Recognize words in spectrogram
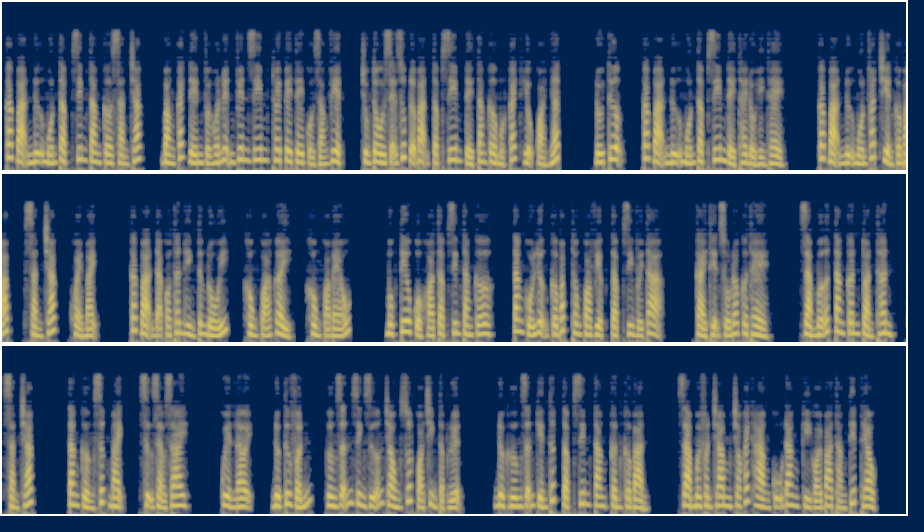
Các bạn nữ muốn tập gym tăng cơ săn chắc, bằng cách đến với huấn luyện viên gym thuê PT của Giáng Việt, chúng tôi sẽ giúp đỡ bạn tập gym để tăng cơ một cách hiệu quả nhất. Đối tượng, các bạn nữ muốn tập gym để thay đổi hình thể. Các bạn nữ muốn phát triển cơ bắp, săn chắc, khỏe mạnh. Các bạn đã có thân hình tương đối, không quá gầy, không quá béo. Mục tiêu của khóa tập gym tăng cơ, tăng khối lượng cơ bắp thông qua việc tập gym với tạ, cải thiện số đo cơ thể, giảm mỡ tăng cân toàn thân, săn chắc, tăng cường sức mạnh, sự dẻo dai, quyền lợi, được tư vấn, hướng dẫn dinh dưỡng trong suốt quá trình tập luyện, được hướng dẫn kiến thức tập gym tăng cân cơ bản, giảm 10% cho khách hàng cũ đăng ký gói 3 tháng tiếp theo.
